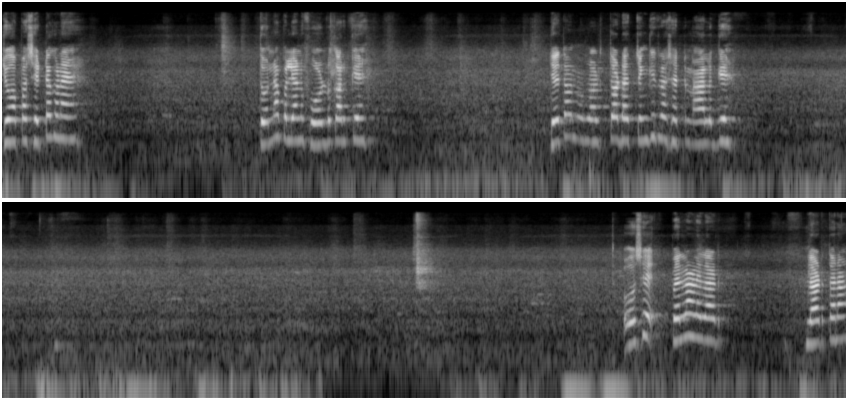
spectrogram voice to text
ਜੋ ਆਪਾਂ ਸਿਰ ਢਕਣਾ ਹੈ ਦੋਨਾਂ ਪੱਲਿਆਂ ਨੂੰ ਫੋਲਡ ਕਰਕੇ। ਜੇ ਤੁਹਾਨੂੰ ਲੜ, ਤੁਹਾਡਾ ਚੰਗੀ ਤਰ੍ਹਾਂ ਸੈੱਟ ਨਾ ਲੱਗੇ। ਉਸੇ ਪਹਿਲਾਂ ਵਾਲੇ ਲੜ ਲੜ ਤਰ੍ਹਾਂ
